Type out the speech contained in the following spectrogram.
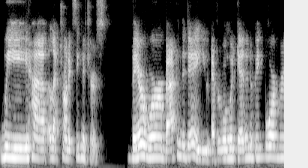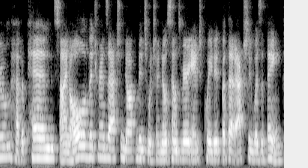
we have electronic signatures. there were back in the day, you everyone would get in a big boardroom, have a pen, sign all of the transaction documents, which I know sounds very antiquated, but that actually was a thing.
